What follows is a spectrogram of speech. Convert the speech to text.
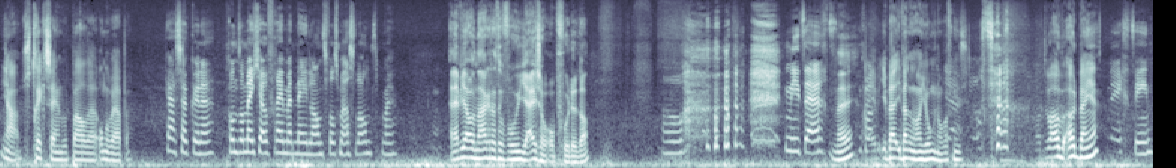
ja, strikt zijn in bepaalde onderwerpen. Ja, zou kunnen. Komt wel een beetje overeen met Nederland, volgens mij als land. Maar... En heb je al nagedacht over hoe jij zou opvoeden dan? Oh, niet echt. Nee? Je, je bent, je bent nog wel jong nog, of niet? Wat, hoe oud- oud ben je? 19.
